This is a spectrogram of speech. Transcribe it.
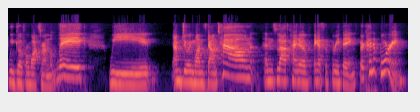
we go for walks around the lake. We I'm doing ones downtown, and so that's kind of I guess the three things. They're kind of boring.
